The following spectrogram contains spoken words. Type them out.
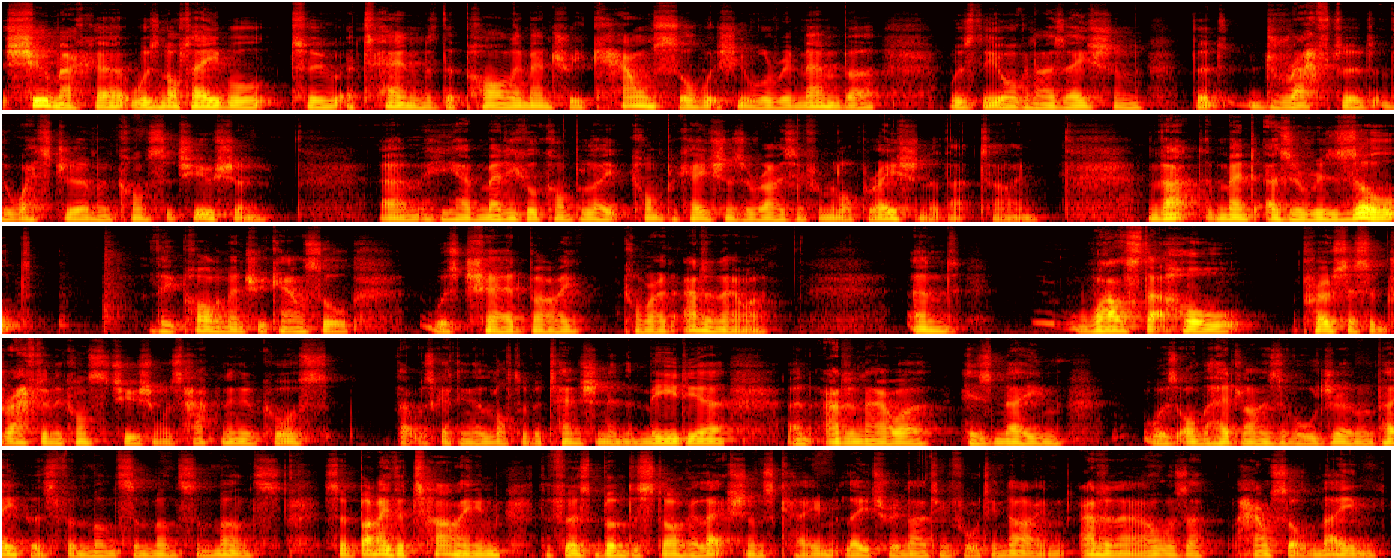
Schumacher was not able to attend the Parliamentary Council, which you will remember was the organisation that drafted the West German Constitution. Um, he had medical compl- complications arising from an operation at that time. That meant, as a result, the Parliamentary Council was chaired by Konrad Adenauer. And whilst that whole process of drafting the constitution was happening, of course, that was getting a lot of attention in the media, and Adenauer, his name was on the headlines of all German papers for months and months and months. So by the time the first Bundestag elections came, later in 1949, Adenauer was a household name.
